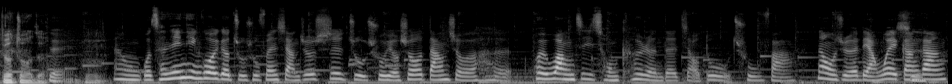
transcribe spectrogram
就坐着。对，嗯，我曾经听过一个主厨分享，就是主厨有时候当久了，很会忘记从客人的角度出发。那我觉得两位刚刚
